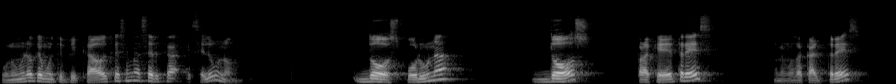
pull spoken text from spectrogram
Un número que multiplicado y que se me acerca es el 1. 2 por 1, 2, para que dé 3. Ponemos acá el 3.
